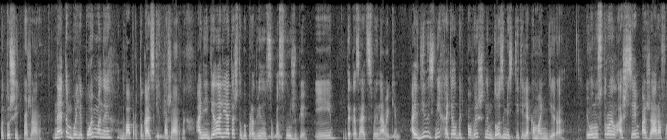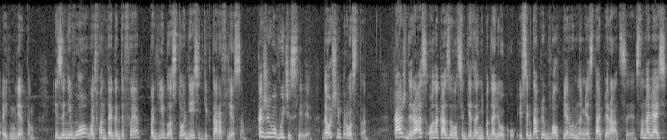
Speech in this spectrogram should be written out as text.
потушить пожар. На этом были пойманы два португальских пожарных. Они делали это, чтобы продвинуться по службе и доказать свои навыки. Один из них хотел быть повышенным до заместителя командира, и он устроил аж 7 пожаров этим летом. Из-за него в Альфандега-де-Фе погибло 110 гектаров леса. Как же его вычислили? Да очень просто. Каждый раз он оказывался где-то неподалеку и всегда пребывал первым на место операции, становясь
